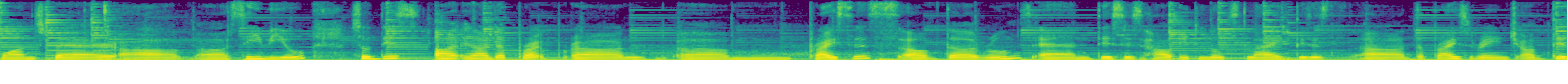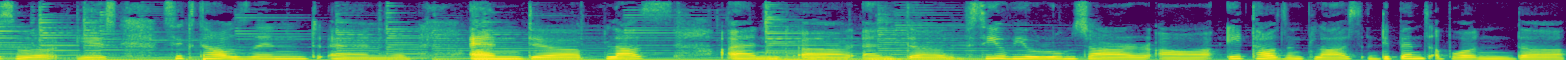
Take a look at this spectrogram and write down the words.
ones were uh, uh, sea view. So these are, are the pri uh, um, prices of the rooms and this is how it looks like. This is uh, the price range of this is 6000 and and uh, plus and uh, and the view rooms are uh, 8000 plus. Depends upon the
